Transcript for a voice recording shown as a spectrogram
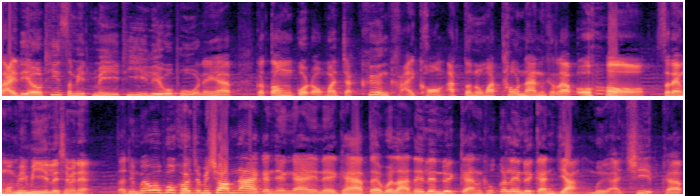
รายเดียวที่สมิธมีที่ลิเวอร์พูลนะครับ ก็ต้องกดออกมาจากเครื่องขายของอัตโนมัติเท่านั้นครับ โอ้โหแสดงว่าไม่มีเลยใช่ไหมเนี่ยแต่ถึงแม้ว่าพวกเขาจะไม่ชอบหน้ากันยังไงนะครับ แต่เวลาได้เล่นด้วยกันเขาก็เล่นด้วยกันอย่างมืออาชีพครับ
